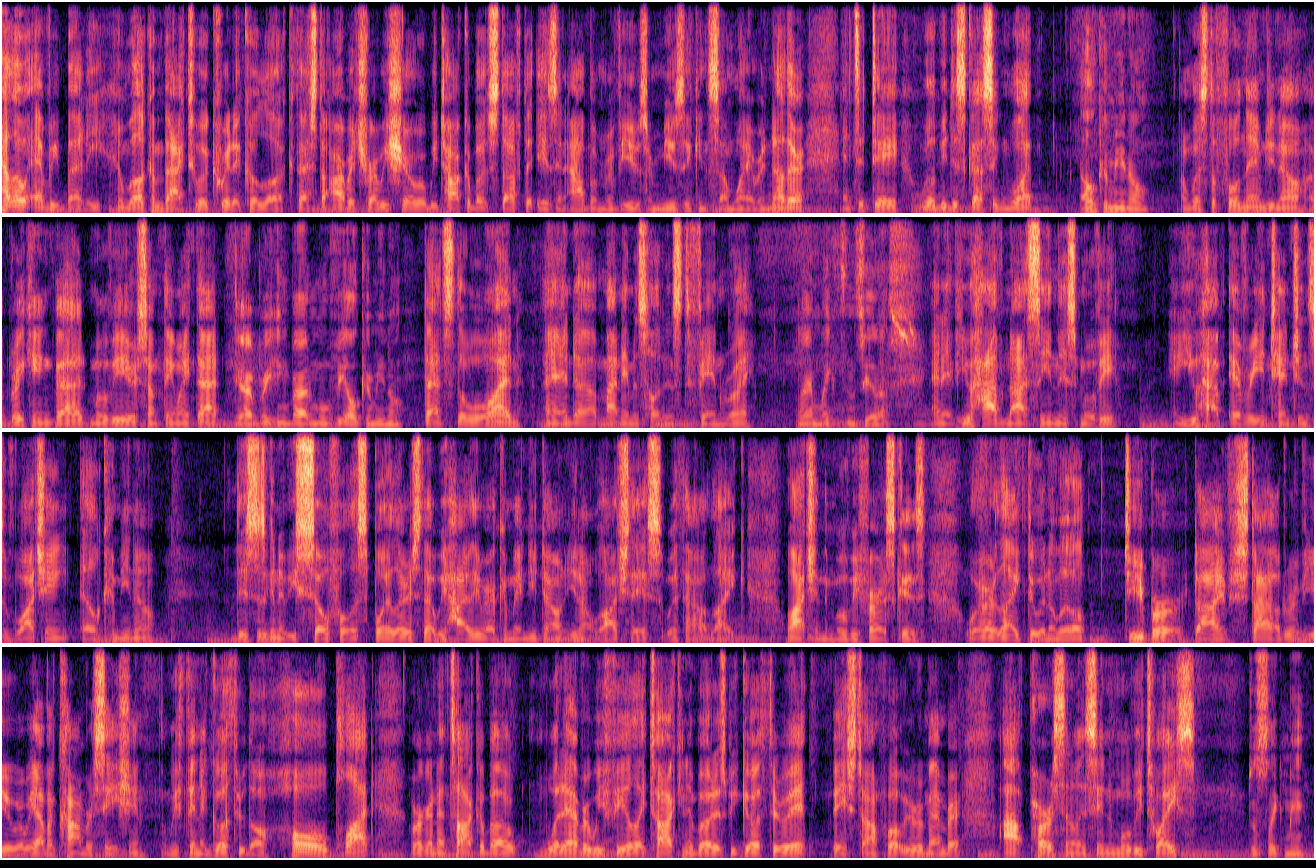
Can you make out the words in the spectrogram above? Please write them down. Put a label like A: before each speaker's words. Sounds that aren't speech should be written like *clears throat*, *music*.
A: Hello, everybody, and welcome back to A Critical Look. That's the arbitrary show where we talk about stuff that isn't album reviews or music in some way or another. And today we'll be discussing what?
B: El Camino.
A: And what's the full name? Do you know? A Breaking Bad movie or something like that?
B: Yeah, Breaking Bad movie El Camino.
A: That's the one. And uh, my name is Holden Stefan Roy.
B: And I'm Mike Sinceras.
A: And if you have not seen this movie and you have every intentions of watching El Camino, this is going to be so full of spoilers that we highly recommend you don't you don't watch this without like watching the movie first because we're like doing a little deeper dive styled review where we have a conversation. We finna go through the whole plot. We're going to talk about whatever we feel like talking about as we go through it based on what we remember. I've personally seen the movie twice.
B: Just like me.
